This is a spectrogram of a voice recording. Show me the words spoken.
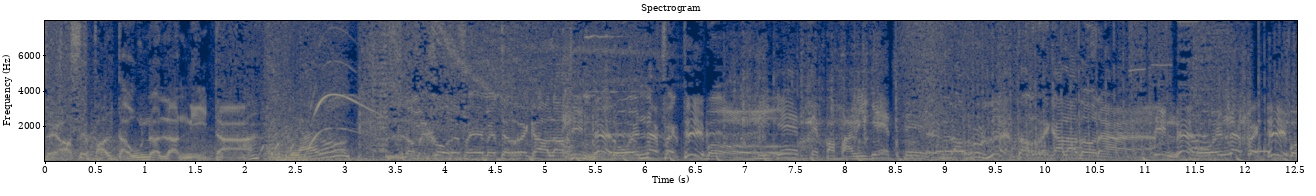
¿Te hace falta una lanita? Claro. La mejor FM te regala dinero en efectivo. Billete, papá, billete. En la ruleta regaladora. Dinero en efectivo.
